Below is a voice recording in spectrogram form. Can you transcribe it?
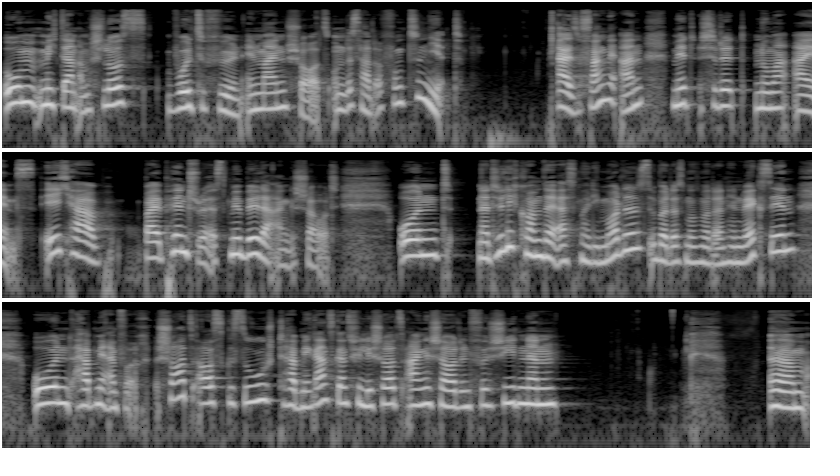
um mich dann am Schluss wohlzufühlen in meinen Shorts. Und es hat auch funktioniert. Also fangen wir an mit Schritt Nummer eins. Ich habe bei Pinterest mir Bilder angeschaut und Natürlich kommen da erstmal die Models, über das muss man dann hinwegsehen. Und habe mir einfach Shorts ausgesucht, habe mir ganz, ganz viele Shorts angeschaut in verschiedenen ähm,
